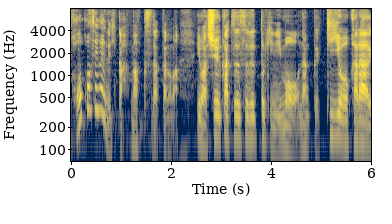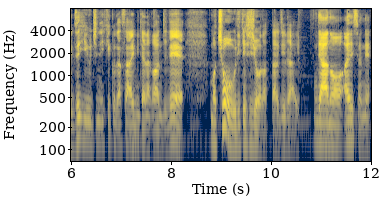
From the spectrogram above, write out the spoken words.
高校生ぐらいの時かマックスだったのは。要は就活する時にもうなんか企業からぜひうちに来てくださいみたいな感じでもう超売り手市場だった時代。であのあれですよね。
